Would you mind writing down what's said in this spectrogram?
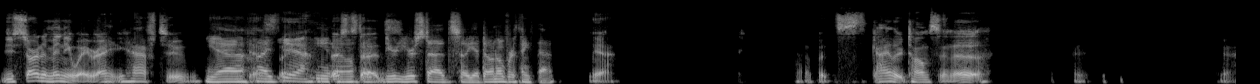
you start him anyway, right? You have to. Yeah, I, Yes, Yeah. you they're know, studs. you're, you're studs. So yeah, don't overthink that. Yeah. Uh, but Skylar Thompson, ugh. Yeah.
